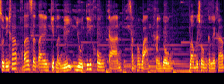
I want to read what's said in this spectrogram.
สวัสดีครับ บ้านสไตล์อังกฤษหลังนี้อยู่ที่โครงการสันพหวานหางดง เรามาชมกันเลยครับ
